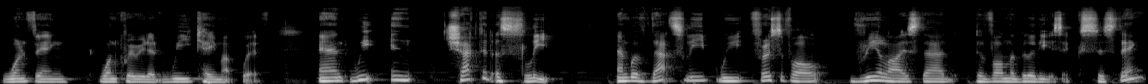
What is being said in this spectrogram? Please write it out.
one thing, one query that we came up with. And we injected a sleep. And with that sleep, we first of all realized that the vulnerability is existing.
